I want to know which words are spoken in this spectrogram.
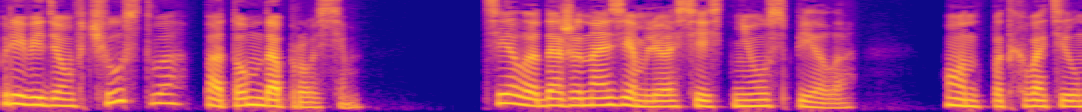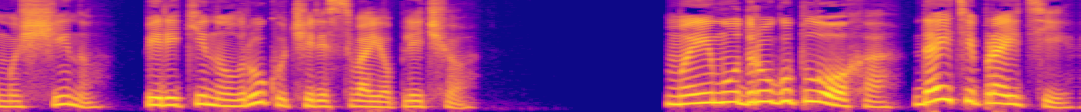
Приведем в чувство, потом допросим. Тело даже на землю осесть не успело. Он подхватил мужчину, перекинул руку через свое плечо. «Моему другу плохо, дайте пройти».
